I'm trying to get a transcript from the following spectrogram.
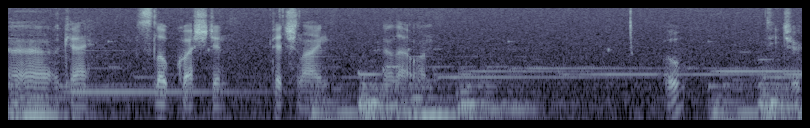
uh, okay. Slope question. Pitch line. Know that one. Oh. Teacher.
